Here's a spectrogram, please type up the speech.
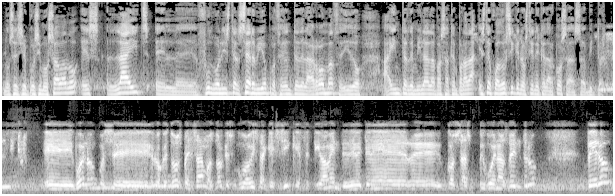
no sé si el próximo sábado, es Light, el eh, futbolista el serbio procedente de la Roma, cedido a Inter de Milán la pasada temporada. Este jugador sí que nos tiene que dar cosas, eh, Víctor. Eh, bueno, pues eh, lo que todos pensamos, ¿no? Que es un futbolista que sí, que efectivamente debe tener eh, cosas muy buenas dentro, pero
